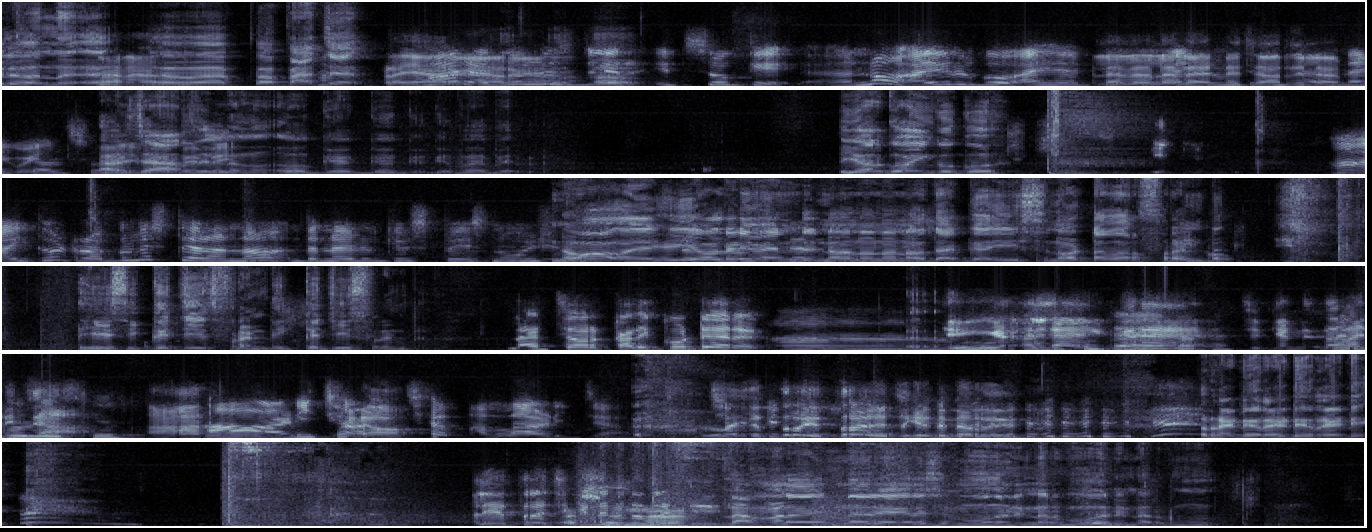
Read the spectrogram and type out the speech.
വന്ന് ഇല്ല, have നീ. അവന് Bye, bye, ചാർജ്. ഇല്ലെന്ന് okay okay okay bye bye. You are going Kukku Ah, I thought Ragul is there, Anna. Then I will give space. No issue. No, uh, he already went. No, no, no, no. That guy is not our friend. He is Ikachi's friend. Ikachi's friend. That's our കളിക്കൂട്ടുകാരൻ Ah, Ah, എത്ര chicken dinner നമ്മളെ ഇന്ന് ഏകദേശം മൂന്ന് dinner മൂന്ന് dinner മൂന്ന്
